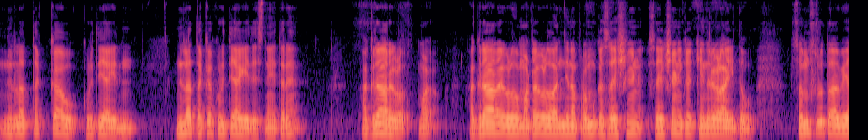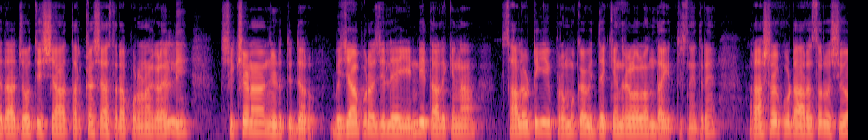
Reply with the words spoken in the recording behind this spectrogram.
ನಿಲ್ಲತಕ್ಕ ಕೃತಿಯಾಗಿದೆ ನಿಲ್ಲತಕ್ಕ ಕೃತಿಯಾಗಿದೆ ಸ್ನೇಹಿತರೆ. ಅಗ್ರಹಾರಗಳು ಅಗ್ರಹಾರಗಳು ಮಠಗಳು ಅಂದಿನ ಪ್ರಮುಖ ಶೈಕ್ಷಣಿ, ಶೈಕ್ಷಣಿಕ ಕೇಂದ್ರಗಳಾಗಿದ್ದವು. ಸಂಸ್ಕೃತ ವೇದ ಜ್ಯೋತಿಷ್ಯ, ತರ್ಕಶಾಸ್ತ್ರ ಪುರಾಣಗಳಲ್ಲಿ ಶಿಕ್ಷಣ ನೀಡುತ್ತಿದ್ದರು. ಬಿಜಾಪುರ ಜಿಲ್ಲೆಯ ಇಂಡಿ ತಾಲೂಕಿನ ಸಾಲುಟಗಿ ಪ್ರಮುಖ ವಿದ್ಯಾ ಕೇಂದ್ರಗಳಲ್ಲೊಂದಾಗಿತ್ತು ಸ್ನೇಹಿತರೆ. ರಾಷ್ಟ್ರಕೂಟ ಅರಸರು ಶಿವ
